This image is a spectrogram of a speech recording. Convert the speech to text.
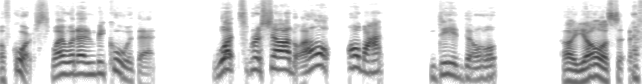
of course. Why would I be cool with that? What's Rashad? Oh, oh my. Did though. Oh, you almost,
